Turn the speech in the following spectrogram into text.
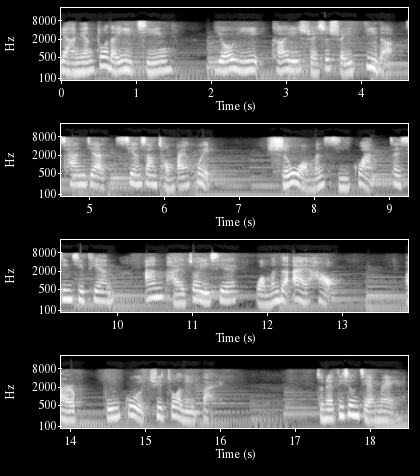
两年多的疫情，由于可以随时随地的参加线上崇拜会，使我们习惯在星期天安排做一些我们的爱好，而不顾去做礼拜。主内弟兄姐妹。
